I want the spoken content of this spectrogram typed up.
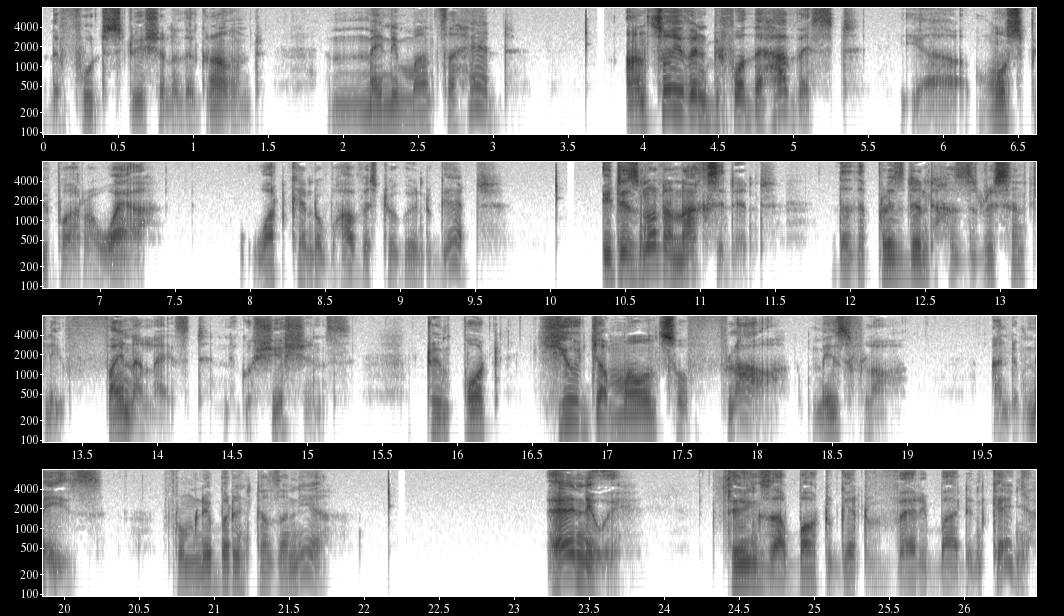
the food situation on the ground many months ahead. And so, even before the harvest, yeah, most people are aware what kind of harvest we're going to get. It is not an accident that the president has recently finalized negotiations to import huge amounts of flour, maize flour, and maize from neighboring Tanzania. Anyway, things are about to get very bad in Kenya,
